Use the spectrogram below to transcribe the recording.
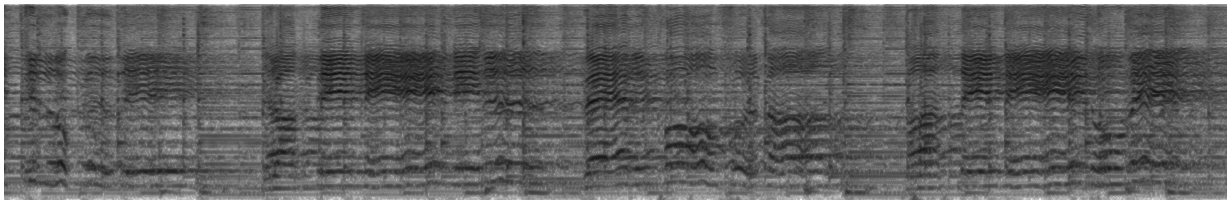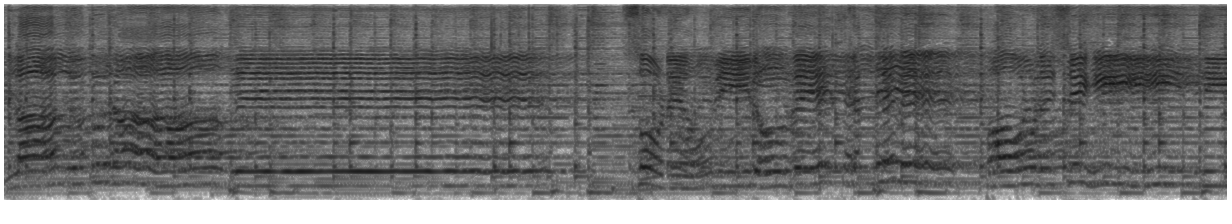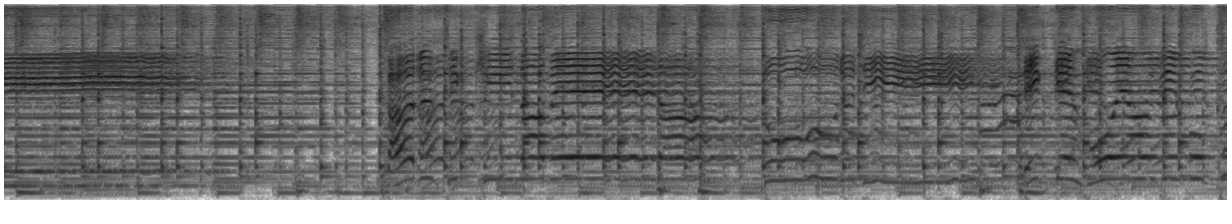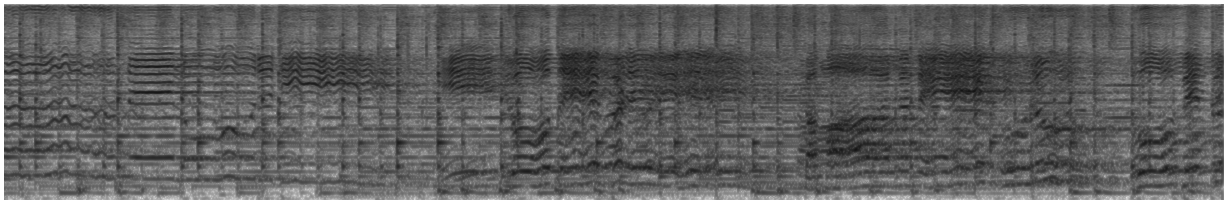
ਵਿੱਚ ਲੁਕਦੇ। ਜਾਂਦੇ ਨੇ ਨਿਰਵੈਰ ਖੌਫ ਨਾ ਖਾਂਦੇ ਨੇ ਦੋਵੇਂ ਲਾਲ ਗੁਰਾਂ ਦੇ ਸੋਹਣਿਓ ਸਿੱਖ ਬੜੇ ਕਮਾਲ ਨੇ ਗੁਰੂ ਗੋਬਿੰਦ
